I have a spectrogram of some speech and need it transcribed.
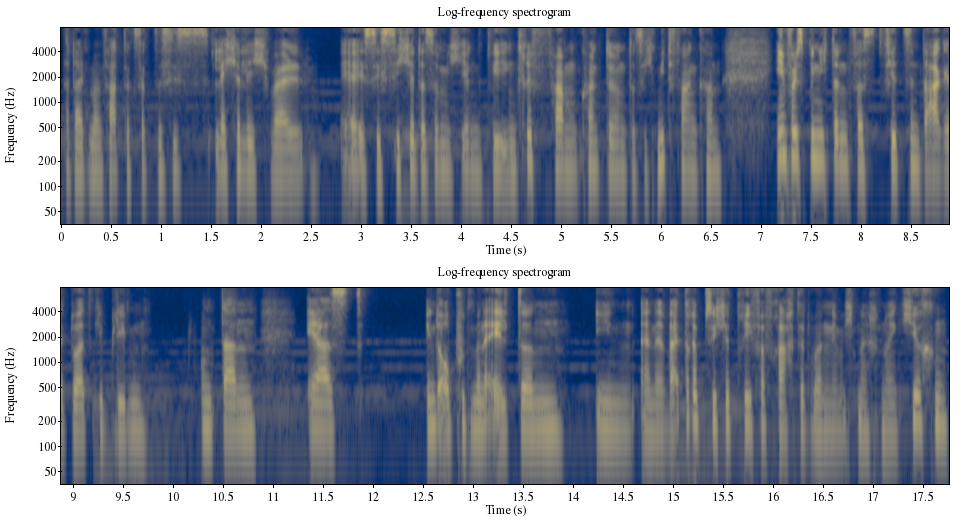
Da hat halt mein Vater gesagt, das ist lächerlich, weil er ist sich sicher, dass er mich irgendwie im Griff haben könnte und dass ich mitfahren kann. Jedenfalls bin ich dann fast 14 Tage dort geblieben und dann erst in der Obhut meiner Eltern in eine weitere Psychiatrie verfrachtet worden, nämlich nach Neunkirchen,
